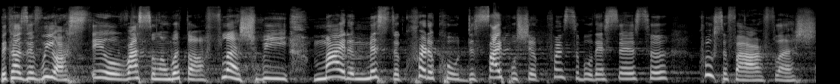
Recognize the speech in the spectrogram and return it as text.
Because if we are still wrestling with our flesh, we might have missed the critical discipleship principle that says to crucify our flesh,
